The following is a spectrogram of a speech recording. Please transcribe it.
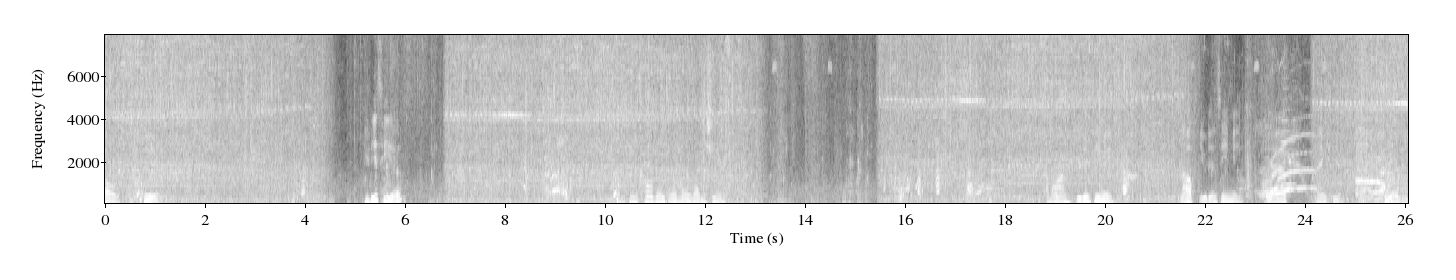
Oh, shit. Did he see us? From the cauldron to learn how to ride machines. Come on, you didn't see me. Nope, you didn't see me. Yep, thank you.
